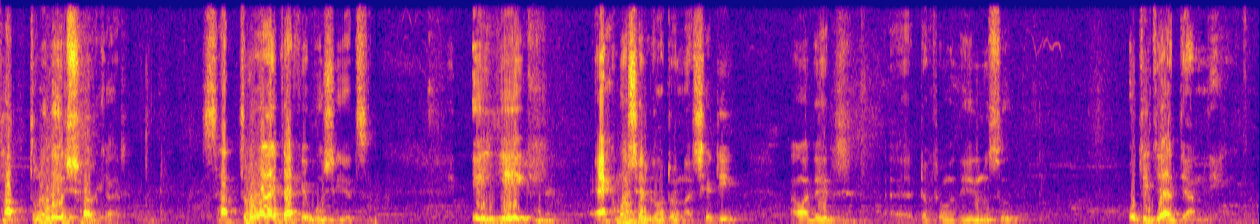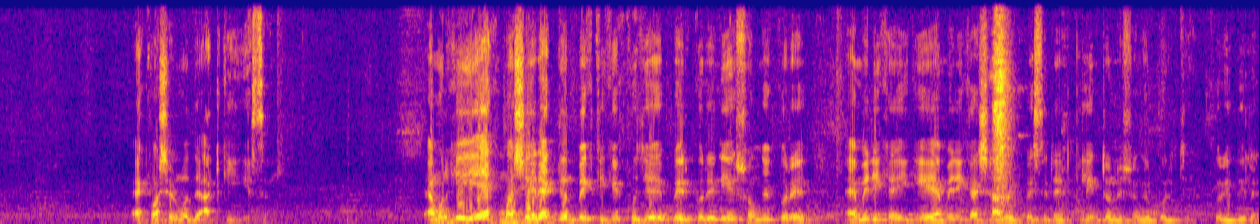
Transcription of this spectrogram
ছাত্রদের সরকার, ছাত্ররাই তাকে বসিয়েছে। এই যে এক মাসের ঘটনা, সেটি আমাদের ডক্টর মোহাম্মদ ইউনুসু অতীতে আর জাননি। এক মাসের মধ্যে আটকে গেছেন। এমনকি এই এক মাসের একজন ব্যক্তিকে খুঁজে বের করে নিয়ে সঙ্গে করে আমেরিকায় গিয়ে আমেরিকার সাবেক প্রেসিডেন্ট ক্লিন্টনের সঙ্গে পরিচয় করিয়ে দিলেন।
